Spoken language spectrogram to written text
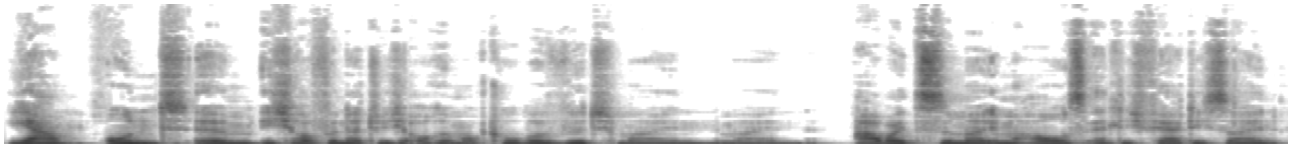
Ja, und ähm, ich hoffe natürlich auch im Oktober wird mein, mein Arbeitszimmer im Haus endlich fertig sein.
